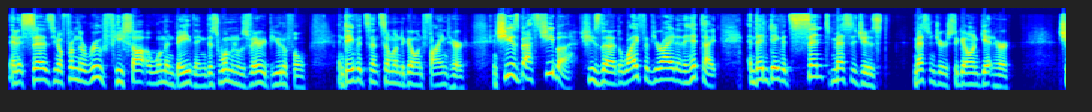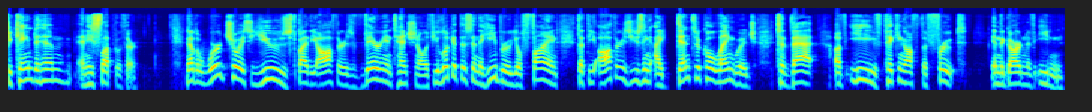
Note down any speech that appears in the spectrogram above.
and it says, you know, from the roof he saw a woman bathing. This woman was very beautiful. And David sent someone to go and find her. And she is Bathsheba. She's the, the wife of Uriah the Hittite. And then David sent messages, messengers to go and get her. She came to him and he slept with her. Now, the word choice used by the author is very intentional. If you look at this in the Hebrew, you'll find that the author is using identical language to that of Eve picking off the fruit in the Garden of Eden.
